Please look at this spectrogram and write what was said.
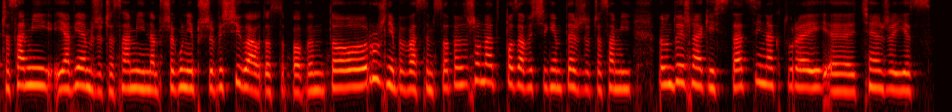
Czasami, ja wiem, że czasami, na, szczególnie przy wyścigu autostopowym, to różnie bywa z tym stopem. Zresztą nawet poza wyścigiem też, że czasami wylądujesz na jakiejś stacji, na której e, ciężej jest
